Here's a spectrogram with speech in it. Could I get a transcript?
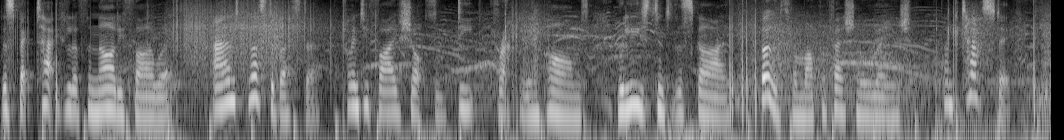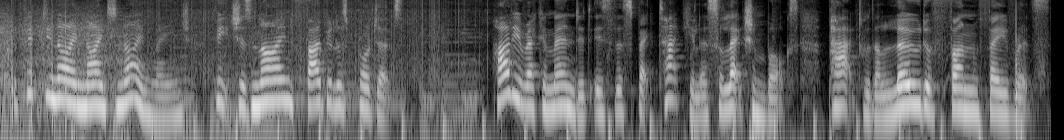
the spectacular finale firework, and Clusterbuster, 25 shots of deep crackling palms released into the sky, both from our professional range. Fantastic! The 59.99 range features nine fabulous projects. Highly recommended is the spectacular selection box, packed with a load of fun favourites,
